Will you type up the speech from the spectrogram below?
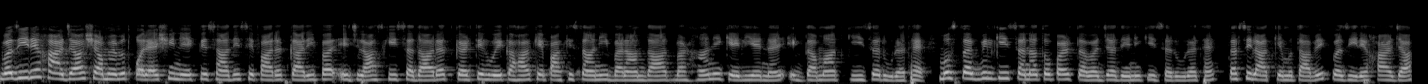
वज़ीर खारजा शाह महमूद कुरैशी ने इकतदी सिफारतकारी पर इजलास की सदारत करते हुए कहा कि पाकिस्तानी बरामदात बढ़ाने के लिए नए इकदाम की ज़रूरत है। मुस्तबिल की सनतों पर तोज्जो देने की ज़रूरत है। तफसीत के मुताबिक वज़ीर खारजा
